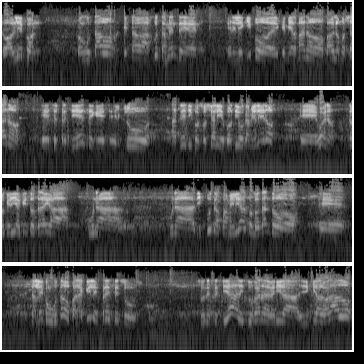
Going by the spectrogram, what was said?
Lo, hablé con, con Gustavo, que estaba justamente en, el equipo de que mi hermano Pablo Moyano es el presidente, que es el Club Atlético Social y Deportivo Camionero. Eh, bueno, no quería que esto traiga una, una disputa familiar, por lo tanto eh, charlé con Gustavo para que él exprese sus, su necesidad y sus ganas de venir a dirigir a Alvarado.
